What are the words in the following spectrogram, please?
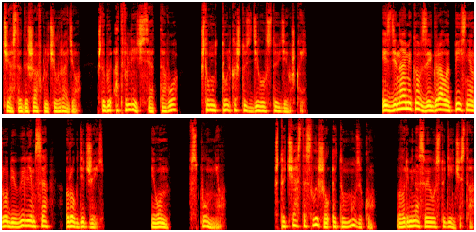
Часто дыша включил радио, чтобы отвлечься от того, что он только что сделал с той девушкой. Из динамиков заиграла песня Робби Уильямса «Рок-диджей». И он вспомнил, что часто слышал эту музыку во времена своего студенчества.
